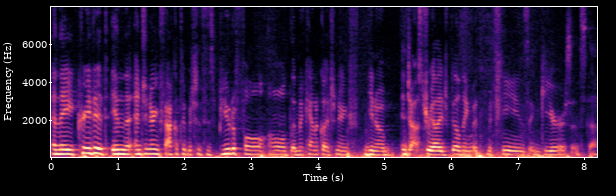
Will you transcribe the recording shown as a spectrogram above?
And they created in the engineering faculty, which is this beautiful old the mechanical engineering, you know, industrial age building with machines and gears and stuff.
